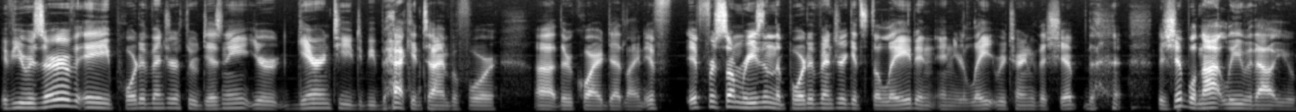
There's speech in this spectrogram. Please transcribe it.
If you reserve a port adventure through Disney, you're guaranteed to be back in time before uh, the required deadline. If if for some reason the port adventure gets delayed and, and you're late returning to the ship, the, the ship will not leave without you.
